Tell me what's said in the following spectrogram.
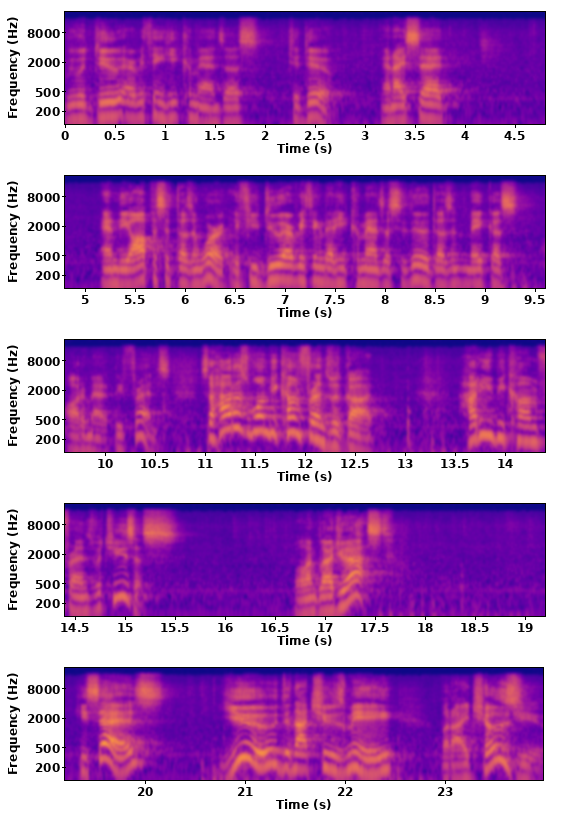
We would do everything he commands us to do. And I said and the opposite doesn't work. If you do everything that He commands us to do, it doesn't make us automatically friends. So, how does one become friends with God? How do you become friends with Jesus? Well, I'm glad you asked. He says, You did not choose me, but I chose you.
